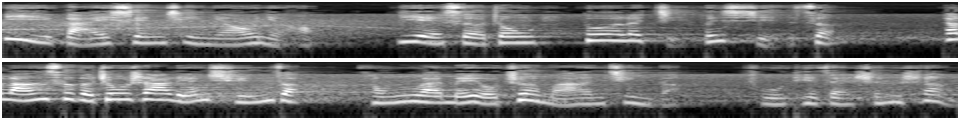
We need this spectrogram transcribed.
一改仙气袅袅，夜色中多了几分血色。她蓝色的周纱连裙子从来没有这么安静的服贴在身上过，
